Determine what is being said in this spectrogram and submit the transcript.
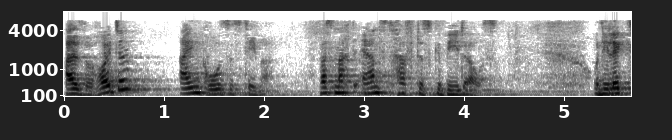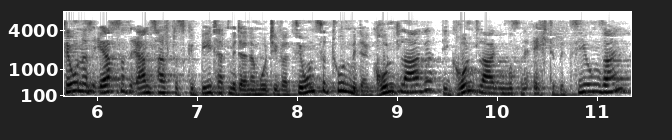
Also heute ein großes Thema. Was macht ernsthaftes Gebet aus? Und die Lektion ist erstens, ernsthaftes Gebet hat mit einer Motivation zu tun, mit der Grundlage. Die Grundlage muss eine echte Beziehung sein.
